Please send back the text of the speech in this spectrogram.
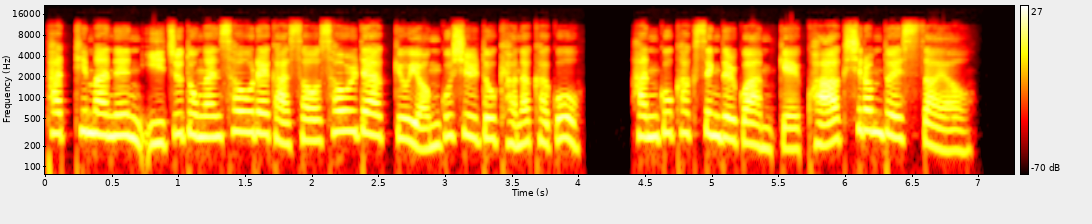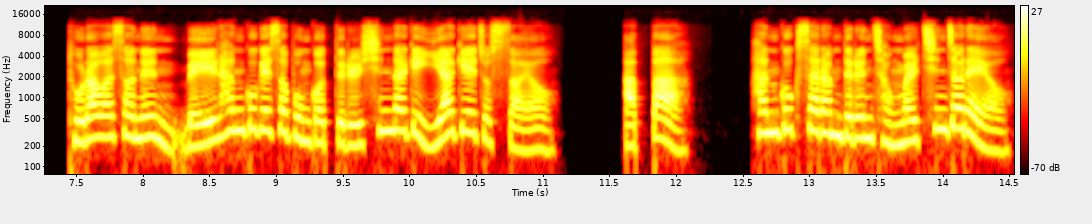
파티마는 2주 동안 서울에 가서 서울대학교 연구실도 견학하고 한국 학생들과 함께 과학 실험도 했어요. 돌아와서는 매일 한국에서 본 것들을 신나게 이야기해줬어요. 아빠, 한국 사람들은 정말 친절해요.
